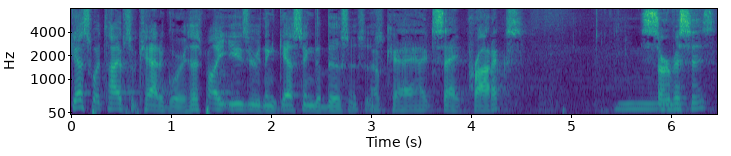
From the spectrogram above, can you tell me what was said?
guess what types of categories? That's probably easier than guessing the businesses. Okay, I'd say products, services,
